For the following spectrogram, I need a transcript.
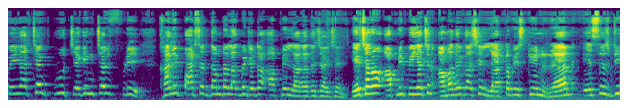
পেয়ে যাচ্ছেন পুরো চেকিং চার্জ ফ্রি খালি পার্টসের দামটা লাগবে যেটা আপনি লাগাতে চাইছেন। এছাড়াও আপনি পেয়ে যাচ্ছেন আমাদের কাছে laptop screen RAM SSD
